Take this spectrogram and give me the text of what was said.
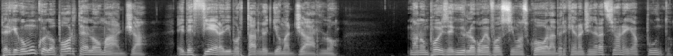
perché comunque lo porta e lo omaggia ed è fiera di portarlo e di omaggiarlo. Ma non puoi seguirlo come fossimo a scuola perché è una generazione che appunto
